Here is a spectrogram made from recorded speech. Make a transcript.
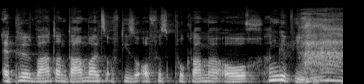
Apple war dann damals auf diese Office-Programme auch angewiesen. Ah.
